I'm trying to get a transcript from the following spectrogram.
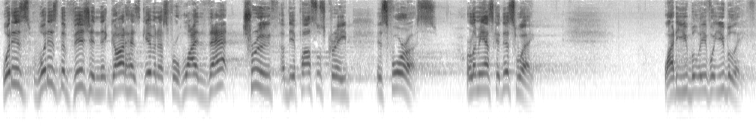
What is, what is the vision that God has given us for why that truth of the Apostles' Creed is for us? Or let me ask it this way Why do you believe what you believe?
